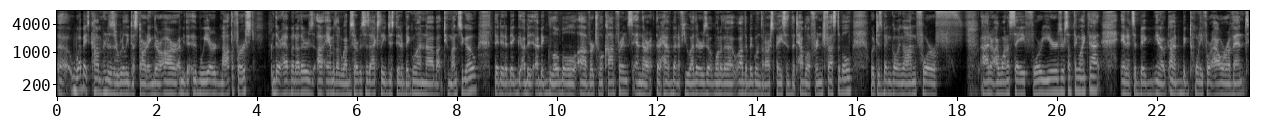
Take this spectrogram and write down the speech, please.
uh, web-based conferences are really just starting. There are, I mean, we are not the first. There have been others. Uh, Amazon Web Services actually just did a big one uh, about two months ago. They did a big, a big, a big global uh, virtual conference, and there there have been a few others. Uh, one of the other big ones in our space is the Tableau Fringe Festival, which has been going on for I don't I want to say four years or something like that. And it's a big, you know, a big 24 hour event.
